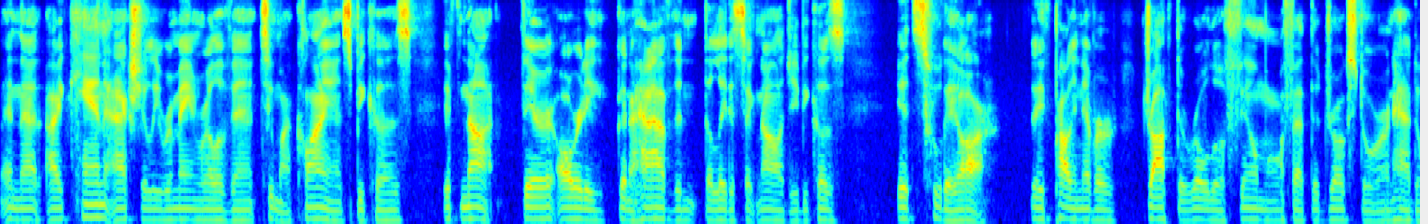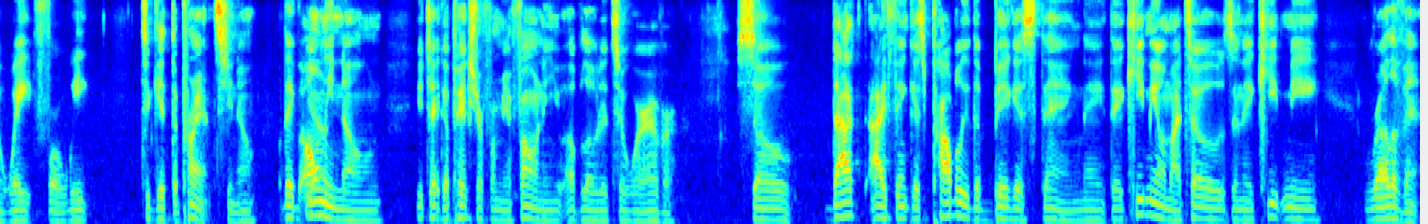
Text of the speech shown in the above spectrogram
and that I can actually remain relevant to my clients because if not, they're already going to have the, the latest technology because it's who they are. They've probably never dropped a roll of film off at the drugstore and had to wait for a week to get the prints. You know, they've yeah. only known you take a picture from your phone and you upload it to wherever. So that I think is probably the biggest thing. They they keep me on my toes and they keep me relevant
